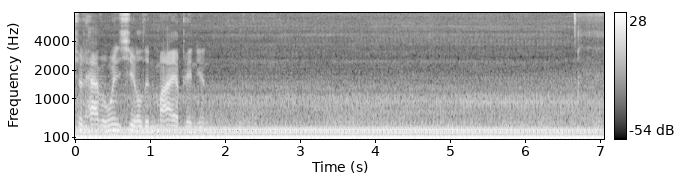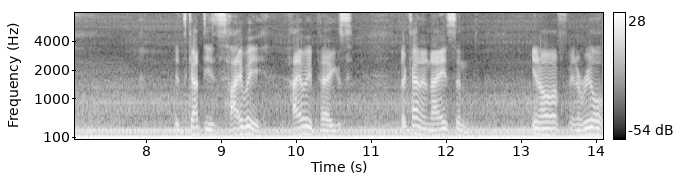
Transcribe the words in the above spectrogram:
should have a windshield, in my opinion. It's got these highway highway pegs. They're kind of nice, and you know, if in a real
